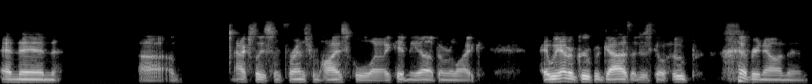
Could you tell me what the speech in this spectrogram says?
And then, uh, actually, some friends from high school like hit me up and were like, "Hey, we have a group of guys that just go hoop every now and then.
